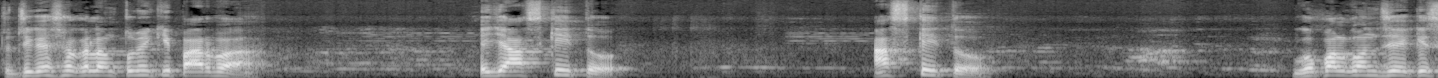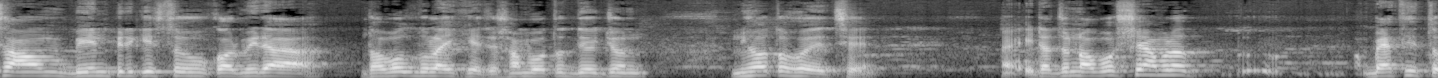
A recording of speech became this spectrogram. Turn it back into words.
তো জিজ্ঞাসা করলাম, তুমি কি পারবা? এই যে আজকেই তো আজকেই তো। গোপালগঞ্জে কিছু বিএনপির কিছু কর্মীরা ধবল দোলাই খেয়েছে, সম্ভবত দু একজন নিহত হয়েছে। এটার জন্য অবশ্যই আমরা ব্যথিত।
